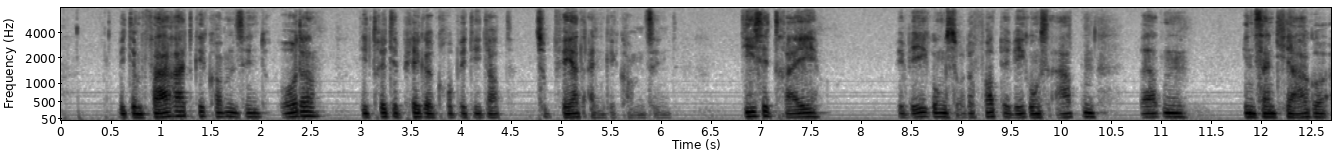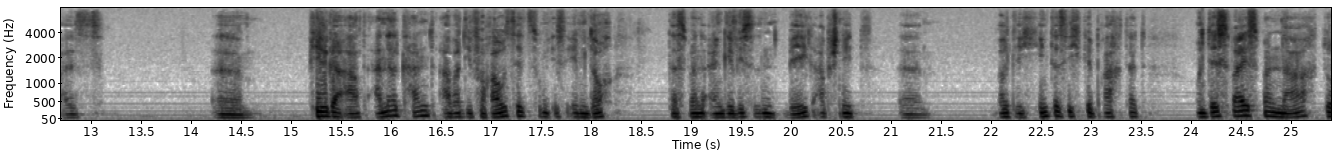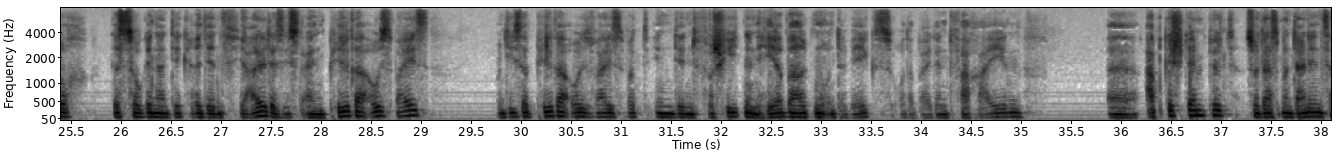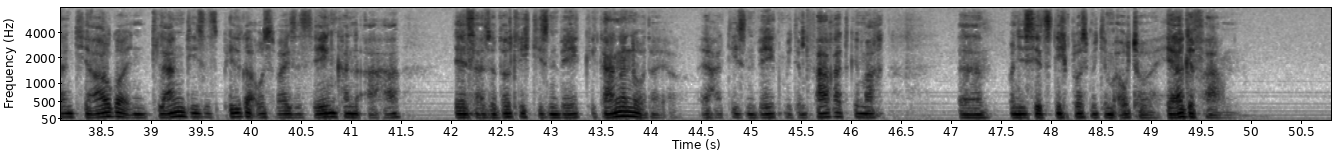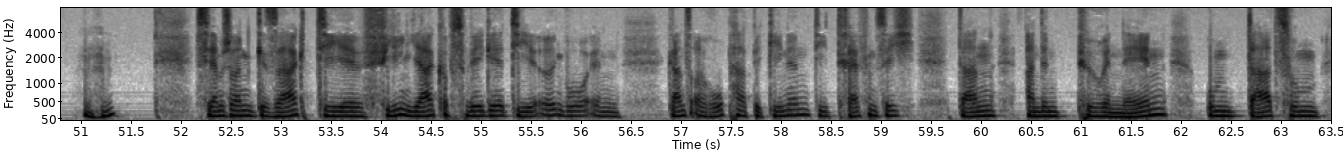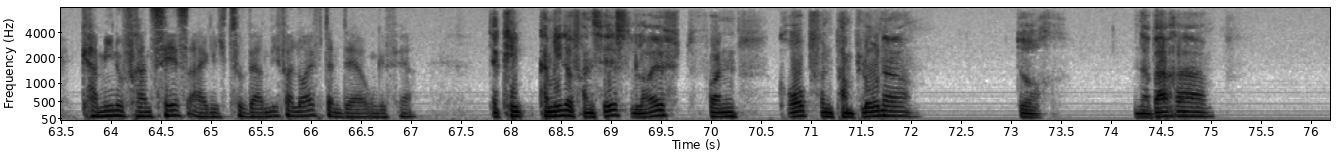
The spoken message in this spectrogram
mit dem Fahrrad gekommen sind oder die dritte Pilgergruppe, die dort zu Pferd angekommen sind. diese drei Bewegungs- oder Fortbewegungsarten werden in Santiago als äh, Pilgerart anerkannt, aber die Voraussetzung ist eben doch, dass man einen gewissen Wegabschnitt äh, wirklich hinter sich gebracht hat. Und das weist man nach durch das sogenannte Kredenzial, das ist ein Pilgerausweis. Und dieser Pilgerausweis wird in den verschiedenen Herbergen unterwegs oder bei den Pfarreien äh, abgestempelt, sodass man dann in Santiago entlang dieses Pilgerausweises sehen kann, aha, der ist also wirklich diesen Weg gegangen oder er, er hat diesen Weg mit dem Fahrrad gemacht äh, und ist jetzt nicht bloß mit dem Auto hergefahren. Mhm. Sie haben schon gesagt, die vielen Jakobswege, die irgendwo in ganz Europa beginnen, die treffen sich dann an den Pyrenäen, um da zum Camino Frances eigentlich zu werden. Wie verläuft denn der ungefähr? Der Camino Frances läuft von grob von Pamplona durch Navarra,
